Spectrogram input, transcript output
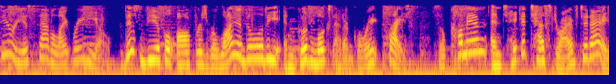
Sirius satellite radio. This vehicle offers reliability and good looks at a great price. So come in and take a test drive today.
